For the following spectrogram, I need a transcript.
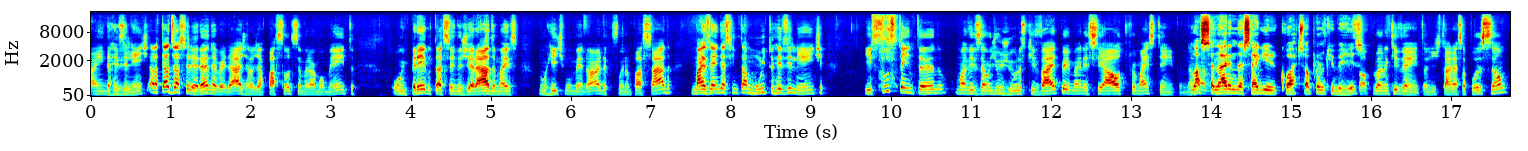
ainda resiliente, ela está desacelerando, é verdade, ela já passou do seu melhor momento. O emprego está sendo gerado, mas num ritmo menor do que foi no passado, mas ainda assim está muito resiliente e sustentando uma visão de um juros que vai permanecer alto por mais tempo. Não Nosso é... cenário ainda segue corte só para o ano que vem, é isso? Só para o ano que vem. Então a gente está nessa posição.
